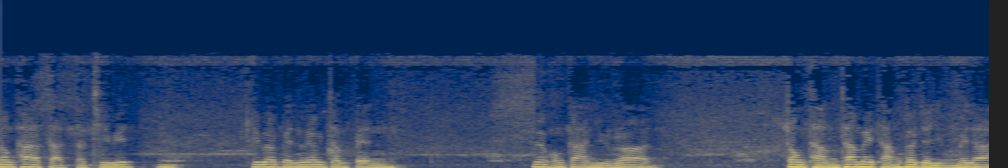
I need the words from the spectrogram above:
ต้องฆ่าสัตว์ตัดชีวิต คิดว่าเป็นเรื่องจำเป็น เรื่องของการอยู่รอด ต้องทำถ้าไม่ทำก็จะอยู่ไม่ได้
